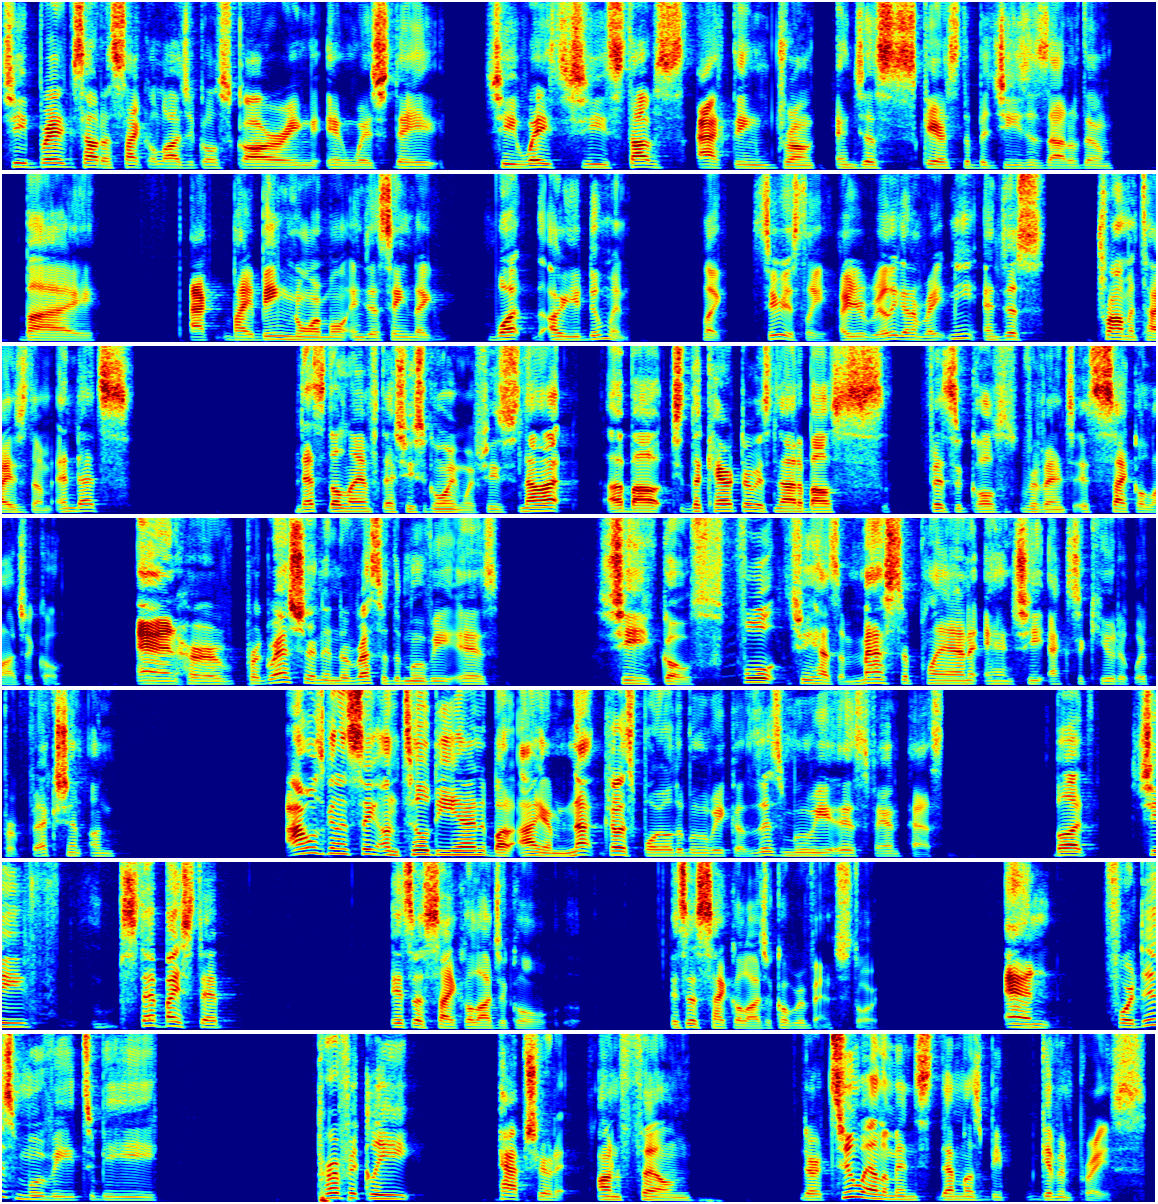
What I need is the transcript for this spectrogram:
She breaks out a psychological scarring in which they she waits she stops acting drunk and just scares the bejesus out of them by act by being normal and just saying like what are you doing? Like seriously are you really gonna rape me? and just traumatize them. And that's that's the length that she's going with. She's not about the character is not about physical revenge it's psychological. And her progression in the rest of the movie is she goes full she has a master plan and she executed with perfection on i was gonna say until the end but i am not gonna spoil the movie because this movie is fantastic. But she step by step it's a psychological it's a psychological revenge story. And for this movie to be perfectly captured on film there are two elements that must be given praise.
